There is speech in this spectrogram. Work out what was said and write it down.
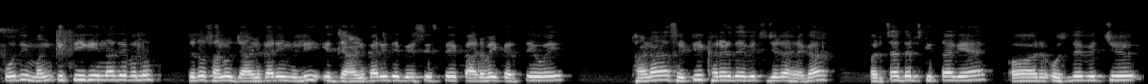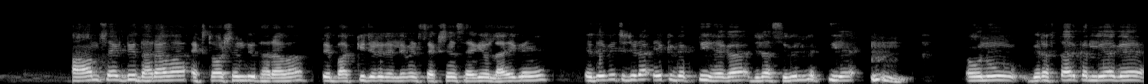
ਉਹਦੀ ਮੰਗ ਕੀਤੀ ਗਈ ਇਹਨਾਂ ਦੇ ਵੱਲੋਂ। ਜਦੋਂ ਸਾਨੂੰ ਜਾਣਕਾਰੀ ਮਿਲੀ, ਇਸ ਜਾਣਕਾਰੀ ਦੇ ਬੇਸਿਸ ਤੇ ਕਾਰਵਾਈ ਕਰਤੇ ਹੋਏ ਥਾਣਾ ਸਿਟੀ ਖਰੜ ਦੇ ਵਿੱਚ ਜਿਹੜਾ ਹੈਗਾ ਪਰਚਾ ਦਰਜ ਕੀਤਾ ਗਿਆ ਔਰ ਉਸ ਦੇ ਵਿੱਚ ਆਰਮਸ ਐਕਟ ਦੀ ਧਾਰਾਵਾਂ ਐਕਸਟੋਰਸ਼ਨ ਦੀ ਧਾਰਾਵਾਂ ਤੇ ਬਾਕੀ ਜਿਹੜੇ ਰੈਲੇਵੈਂਟ ਸੈਕਸ਼ਨਸ ਹੈਗੇ ਉਹ ਲਾਏ ਗਏ ਹੈ ਇਹਦੇ ਵਿੱਚ ਜਿਹੜਾ ਇੱਕ ਵਿਅਕਤੀ ਹੈਗਾ, ਜਿਹੜਾ ਸਿਵਲ ਵਿਅਕਤੀ ਹੈ, ਉਹਨੂੰ ਗ੍ਰਿਫਤਾਰ ਕਰ ਲਿਆ ਗਿਆ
